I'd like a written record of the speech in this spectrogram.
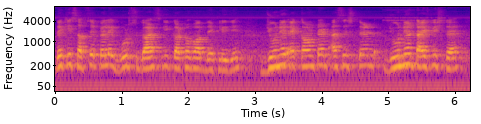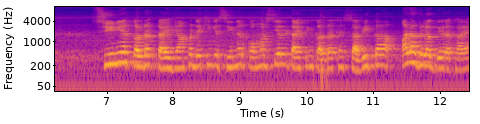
देखिए सबसे पहले गुड्स गार्ड्स की कट ऑफ़ आप देख लीजिए, junior accountant assistant, junior typist है सीनियर कलरक टाइप यहाँ पर देखेंगे सीनियर कॉमर्शियल टाइपिंग कलरक है सभी का अलग अलग दे रखा है।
